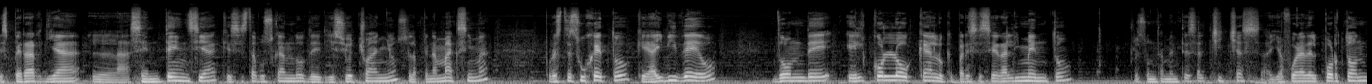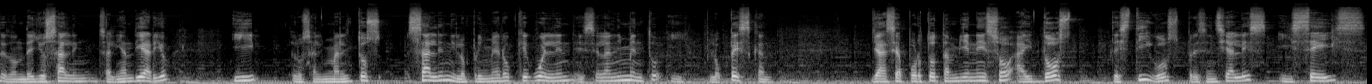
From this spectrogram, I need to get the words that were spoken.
esperar ya la sentencia que se está buscando de 18 años, la pena máxima, por este sujeto, que hay video donde él coloca lo que parece ser alimento, presuntamente salchichas, allá afuera del portón, de donde ellos salen, salían diario, y los animalitos salen y lo primero que huelen es el alimento y lo pescan. Ya se aportó también eso, hay dos testigos presenciales y seis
